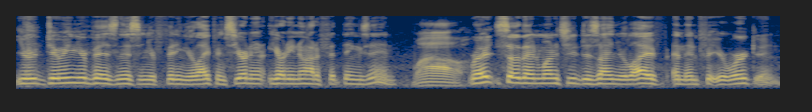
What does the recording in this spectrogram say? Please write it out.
You're doing your business and you're fitting your life in so you already, you already know how to fit things in. Wow. right? So then why don't you design your life and then fit your work in?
